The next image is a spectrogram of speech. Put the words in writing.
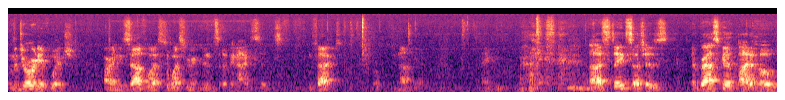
the majority of which are in the southwest to western regions of the United States. In fact, oh, not yet. Thank you. uh, states such as Nebraska, Idaho,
